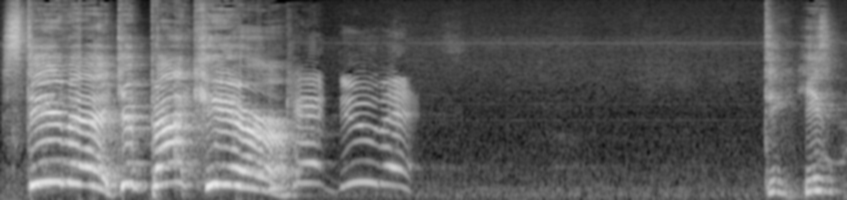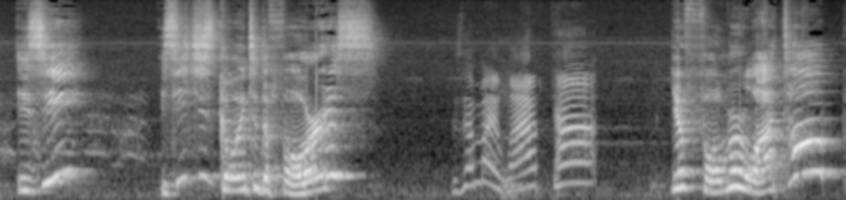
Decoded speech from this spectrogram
Steven, get back You here! can't do this! Do- he's is he? Is he just going to the forest? Is that my laptop? Your former laptop?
